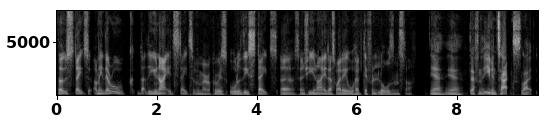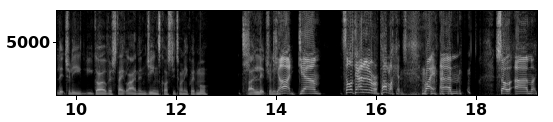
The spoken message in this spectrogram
Those states, I mean, they're all that the United States of America is all of these states uh, essentially united. That's why they all have different laws and stuff. Yeah, yeah, definitely. Even tax, like literally, you go over a state line and jeans cost you twenty quid more. Like literally. God damn, it's all down to the Republicans, right? Um, so um,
